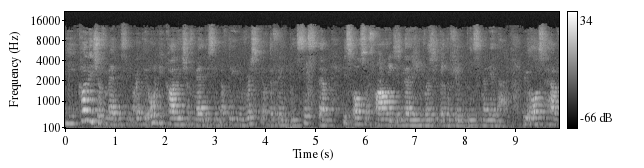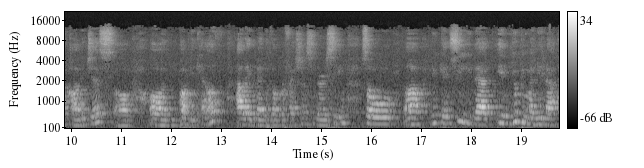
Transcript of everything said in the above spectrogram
the College of Medicine, or the only College of Medicine of the University of the Philippines system, is also found in the University of the Philippines, Manila. We also have colleges uh, on public health, allied medical professions, nursing. So uh, you can see that in UP Manila,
